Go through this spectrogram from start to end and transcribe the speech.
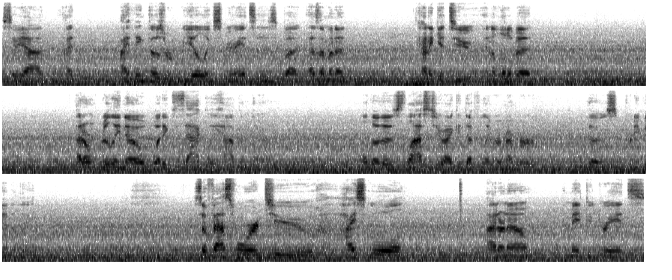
so yeah, I I think those are real experiences, but as I'm to kind of get to in a little bit, I don't really know what exactly happened there. Although those last two, I can definitely remember those pretty vividly. So, fast forward to high school. I don't know. I made good grades.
